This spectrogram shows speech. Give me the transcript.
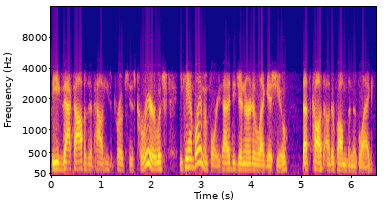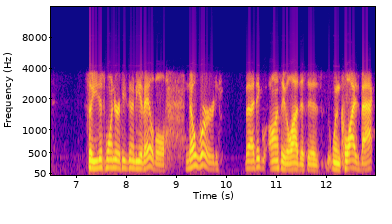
the exact opposite of how he's approached his career, which you can't blame him for. He's had a degenerative leg issue that's caused other problems in his leg. So you just wonder if he's going to be available. No word, but I think honestly a lot of this is when Kawhi's back,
